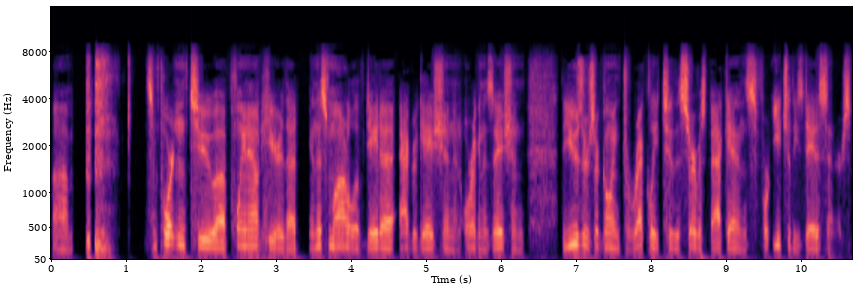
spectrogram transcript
Um, It's important to uh, point out here that in this model of data aggregation and organization, the users are going directly to the service backends for each of these data centers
